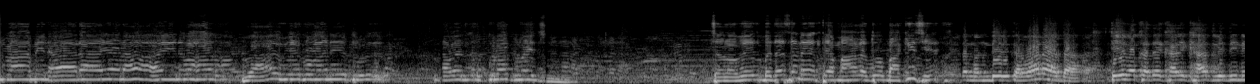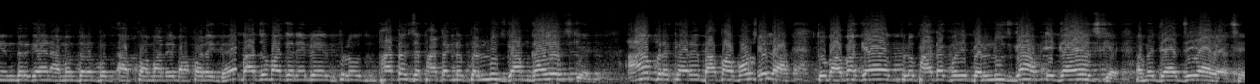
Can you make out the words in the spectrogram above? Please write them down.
स्वामी नारायणाय नमः वाव्य गुणे कृत ચલો, હવે બધા છે ને ત્યાં માલ હતો બાકી છે. મંદિર કરવાના હતા. તે વખતે ખાલી ખાત વિધિની અંદર ગયા આમંત્રણ આપવા માટે બાપાને ગયા. બાજુમાં કે રેલવે પેલો ફાટક છે ફાટક ને પહેલું જ ગામ ગાય જ કે. આ પ્રકારે બાપા વર્ષ પેલા તો બાપા ગયા, પેલો ફાટક પછી પહેલું જ ગામ એ ગાય જ કે. અમે જ્યાં જઈ આવ્યા છે.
